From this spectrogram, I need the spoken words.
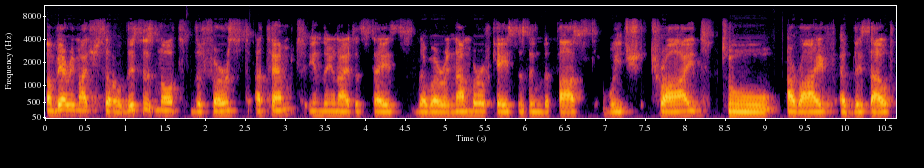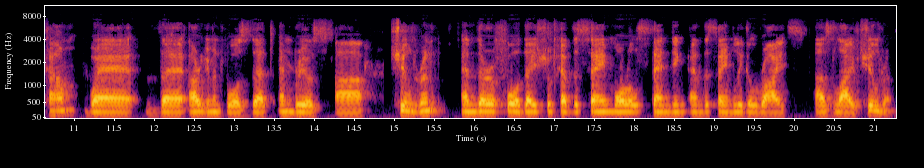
Uh, very much so. This is not the first attempt in the United States. There were a number of cases in the past which tried to arrive at this outcome where the argument was that embryos are children and therefore they should have the same moral standing and the same legal rights as live children.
